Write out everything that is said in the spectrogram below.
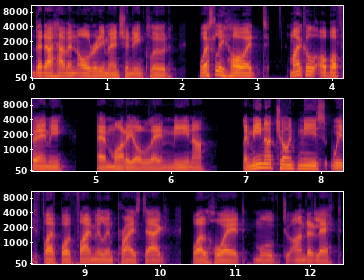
that I haven't already mentioned include Wesley Hoedt, Michael Obafemi, and Mario Lemina. Lemina joined Nice with 5.5 million price tag, while Hoedt moved to Anderlecht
